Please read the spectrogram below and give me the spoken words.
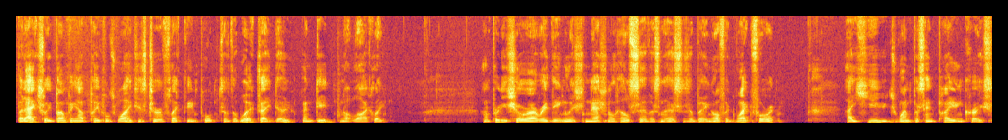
But actually bumping up people's wages to reflect the importance of the work they do, and did, not likely. I'm pretty sure I read the English National Health Service nurses are being offered, wait for it, a huge 1% pay increase.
